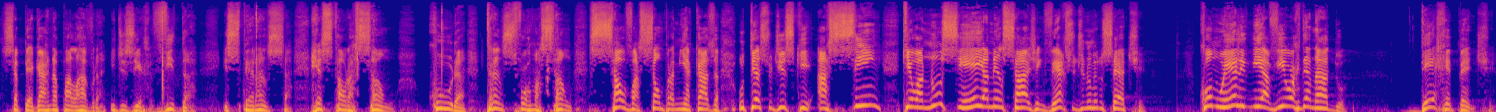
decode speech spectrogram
se apegar na palavra e dizer vida, esperança, restauração, cura, transformação, salvação para minha casa. O texto diz que assim que eu anunciei a mensagem, verso de número 7, como ele me havia ordenado, de repente,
